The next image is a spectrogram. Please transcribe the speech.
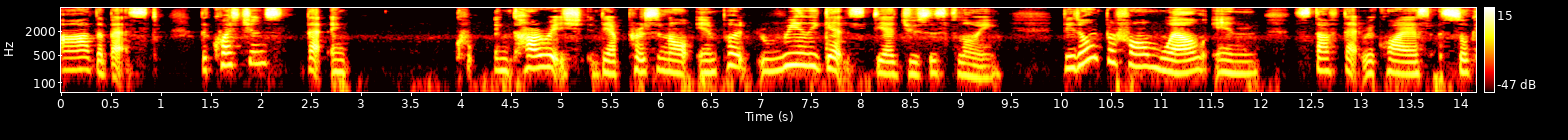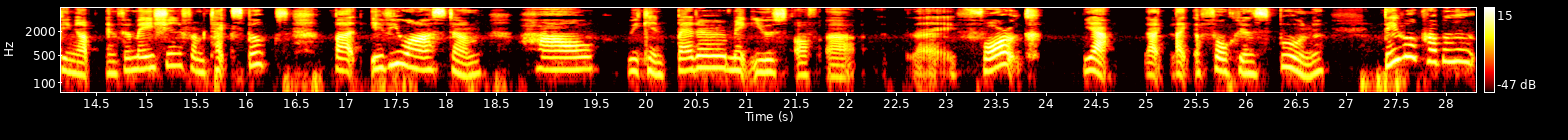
are the best. The questions that en- encourage their personal input really gets their juices flowing. They don't perform well in stuff that requires soaking up information from textbooks, but if you ask them how we can better make use of a, a fork. Yeah like like a fork and spoon. They will probably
